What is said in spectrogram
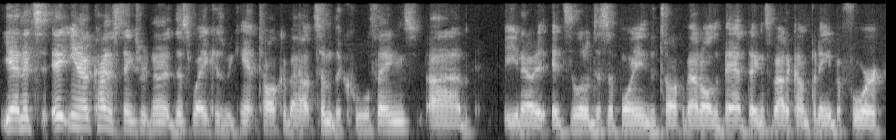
Yeah, and it's it, you know kind of stinks we're doing it this way because we can't talk about some of the cool things. Um, you know, it, it's a little disappointing to talk about all the bad things about a company before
